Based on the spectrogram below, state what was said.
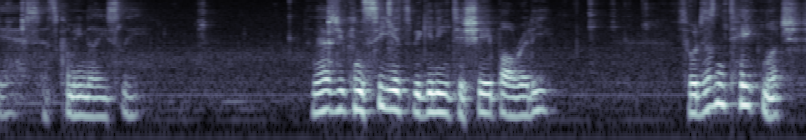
Yes, that's coming nicely. And as you can see, it's beginning to shape already. So it doesn't take much.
